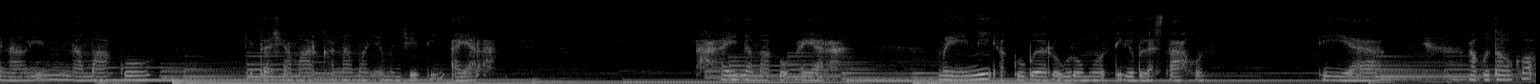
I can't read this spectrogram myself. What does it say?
Kenalin nama aku. Kita syamarkan namanya menjadi Ayara. Hai, namaku Ayara. Mei ini aku baru berumur 13 tahun. Iya, aku tahu kok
